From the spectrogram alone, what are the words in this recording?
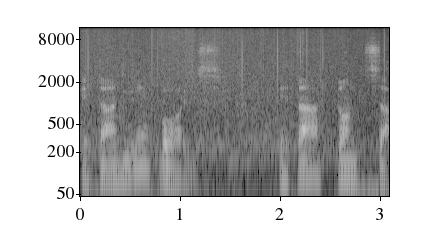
питание Борис. Это Донца.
